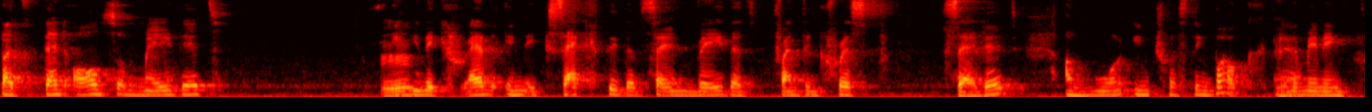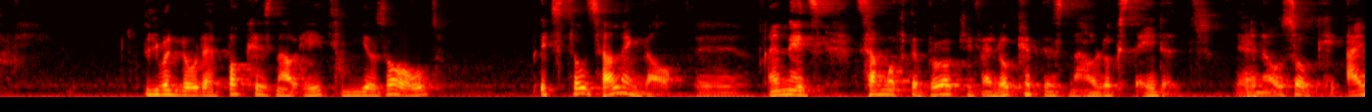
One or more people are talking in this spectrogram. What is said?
but that also made it in, mm. in, ex- in exactly the same way that Quentin Crisp said it, a more interesting book. And the meaning, even though that book is now 18 years old, it's still selling well. Yeah, yeah, yeah. And it's some of the work, if I look at this now, looks dated. Yeah. You know, so I,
